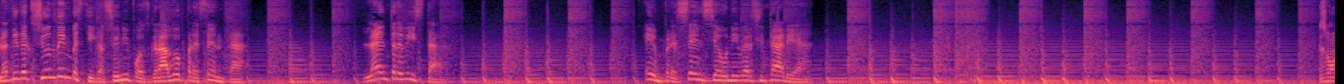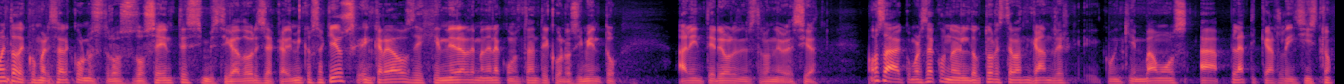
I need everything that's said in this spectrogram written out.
La Dirección de Investigación y Posgrado presenta La entrevista en presencia universitaria. Es momento de conversar con nuestros docentes, investigadores y académicos, aquellos encargados de generar de manera constante conocimiento al interior de nuestra universidad. Vamos a conversar con el doctor Esteban Gandler, eh, con quien vamos a platicar, le insisto,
